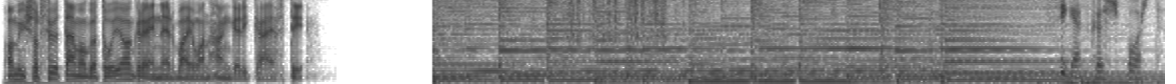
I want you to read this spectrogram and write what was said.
A műsor főtámogatója a Greiner by One Hungary Kft. Szigetközsport.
